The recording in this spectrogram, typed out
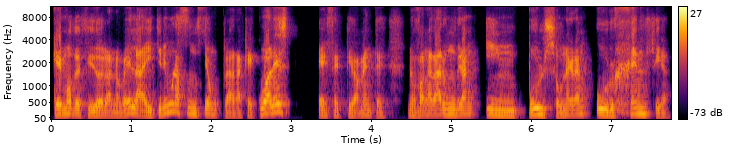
que hemos decidido de la novela y tienen una función clara, que cuál es efectivamente, nos van a dar un gran impulso, una gran urgencia,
